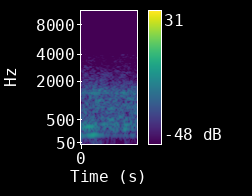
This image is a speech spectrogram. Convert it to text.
Mm-hmm.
